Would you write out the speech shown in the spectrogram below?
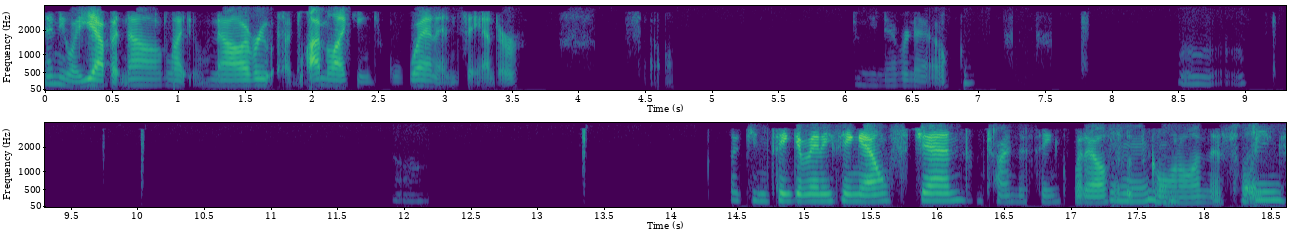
anyway, yeah, but now like now every I'm liking Gwen and Xander. So you never know. Mm. I can think of anything else, Jen. I'm trying to think what else was Mhm. going on this week.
